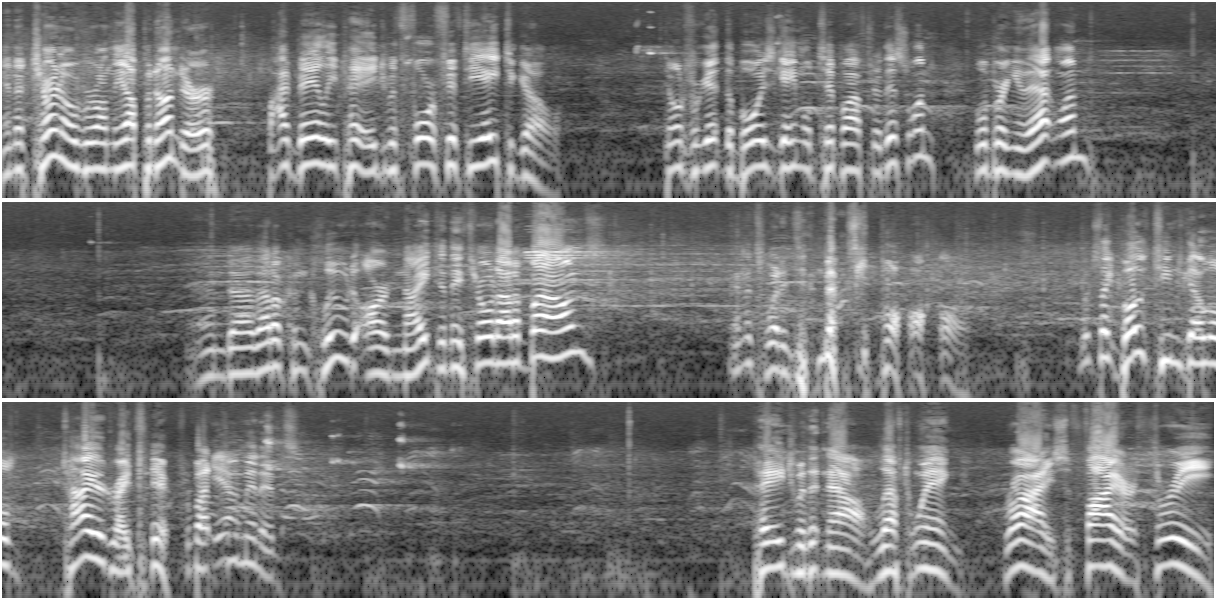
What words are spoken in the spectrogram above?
And a turnover on the up and under by Bailey Page with 4.58 to go. Don't forget the boys' game will tip after this one. We'll bring you that one. And uh, that'll conclude our night. And they throw it out of bounds. And it's Weddington basketball. Looks like both teams got a little tired right there for about Yeah. two minutes. Page with it now. Left wing. Rise. Fire. Three.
